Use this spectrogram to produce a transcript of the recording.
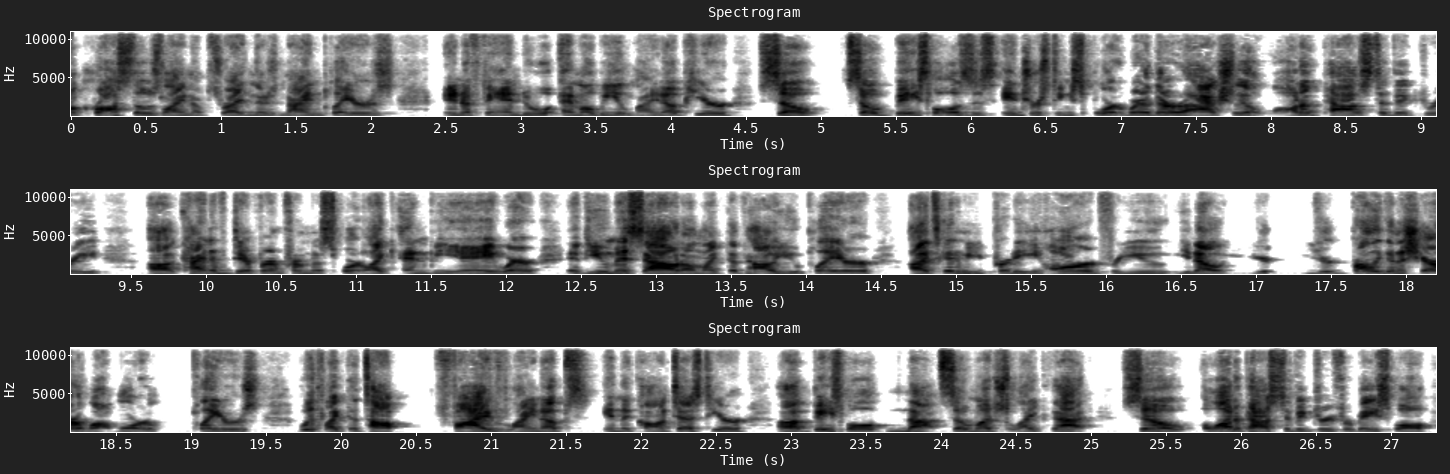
across those lineups, right? And there's nine players in a FanDuel MLB lineup here. So so baseball is this interesting sport where there are actually a lot of paths to victory, uh, kind of different from a sport like NBA, where if you miss out on like the value player, uh, it's going to be pretty hard for you. You know, you're you're probably going to share a lot more players with like the top five lineups in the contest here. Uh, baseball, not so much like that. So a lot of paths to victory for baseball.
